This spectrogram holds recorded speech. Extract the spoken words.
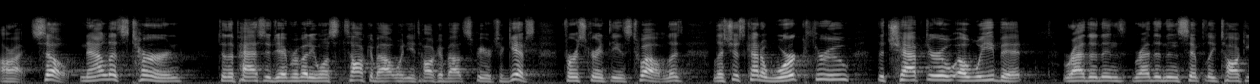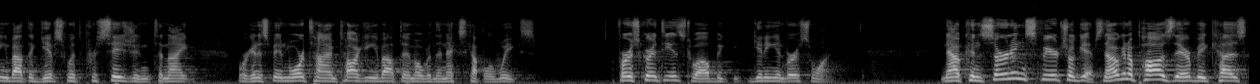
All right, so now let's turn to the passage everybody wants to talk about when you talk about spiritual gifts 1 Corinthians 12. Let's, let's just kind of work through the chapter a, a wee bit rather than, rather than simply talking about the gifts with precision tonight. We're going to spend more time talking about them over the next couple of weeks. 1 Corinthians 12, beginning in verse 1. Now, concerning spiritual gifts, now we're going to pause there because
